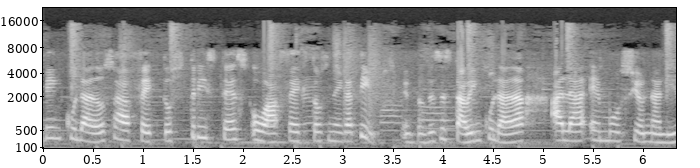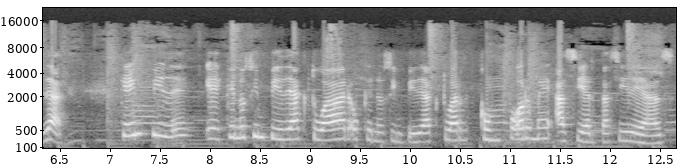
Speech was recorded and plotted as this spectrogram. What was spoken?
vinculados a afectos tristes o afectos negativos. Entonces está vinculada a la emocionalidad. que impide, eh, que nos impide actuar o que nos impide actuar conforme a ciertas ideas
